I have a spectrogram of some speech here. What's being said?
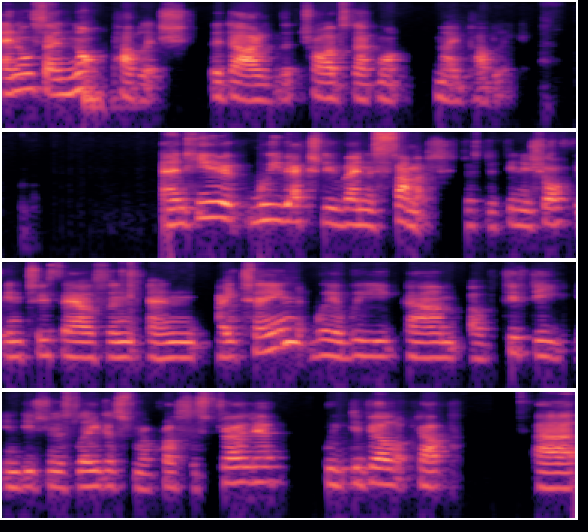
and also not publish the data that tribes don't want made public. And here we've actually ran a summit just to finish off in 2018, where we, um, of 50 Indigenous leaders from across Australia, we developed up uh,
